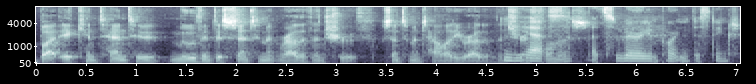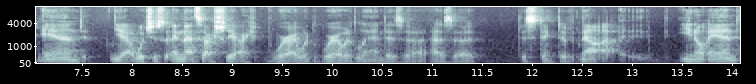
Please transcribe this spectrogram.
but it can tend to move into sentiment rather than truth, sentimentality rather than truthfulness. Yes, that's a very important distinction. and yeah, which is and that's actually where I would where I would land as a as a distinctive. Now, you know, and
